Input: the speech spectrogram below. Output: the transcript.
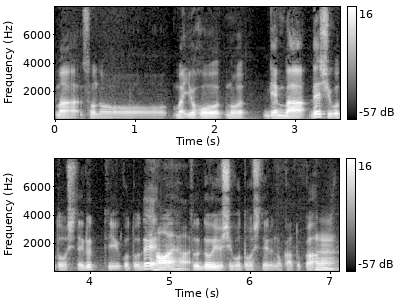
まあそのまあ、予報の現場で仕事をしてるっていうことで、はいはい。どういう仕事をしてるのかとか、うん。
